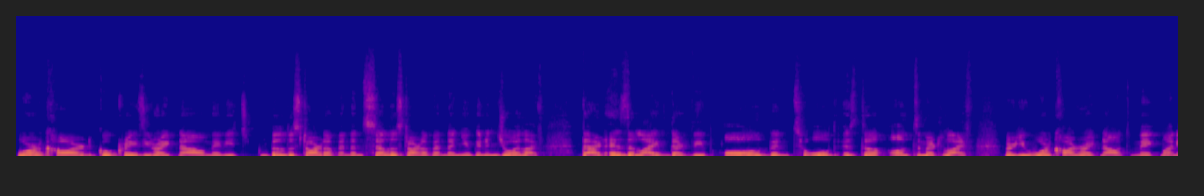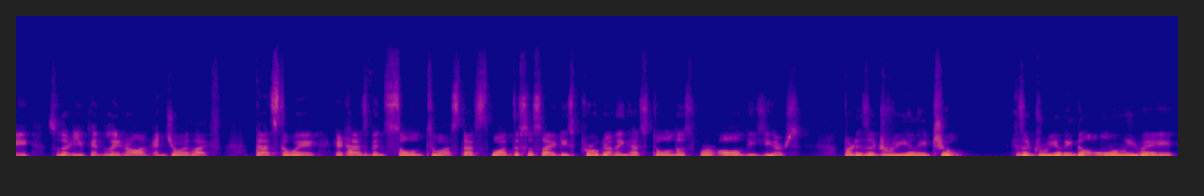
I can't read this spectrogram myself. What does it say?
Work hard, go crazy right now. Maybe build a startup and then sell the startup and then you can enjoy life. That is the life that we've all been told is the ultimate life where you work hard right now to make money so that you can later on enjoy life. That's the way it has been sold to us. That's what the society's programming has told us for all these years. But is it really true? Is it really the only way?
